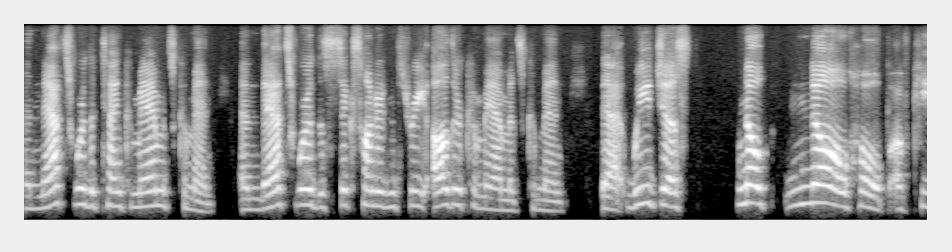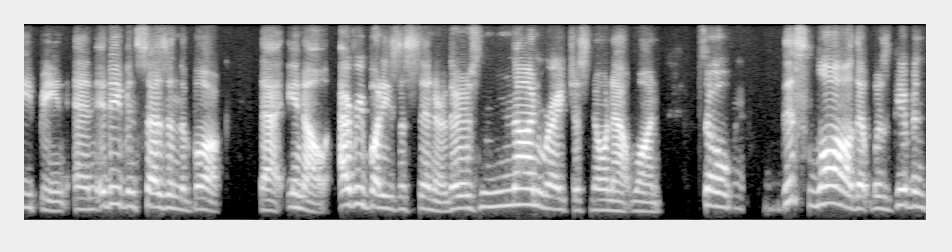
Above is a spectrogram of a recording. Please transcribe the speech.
and that's where the Ten Commandments come in. And that's where the 603 other commandments come in that we just no no hope of keeping. And it even says in the book that you know everybody's a sinner. There's none righteous no not one. So this law that was given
